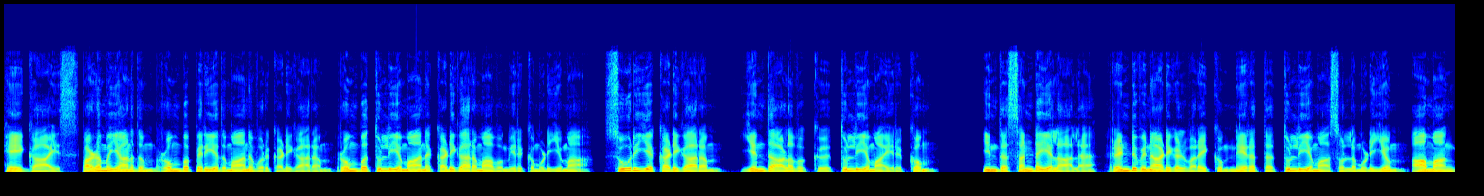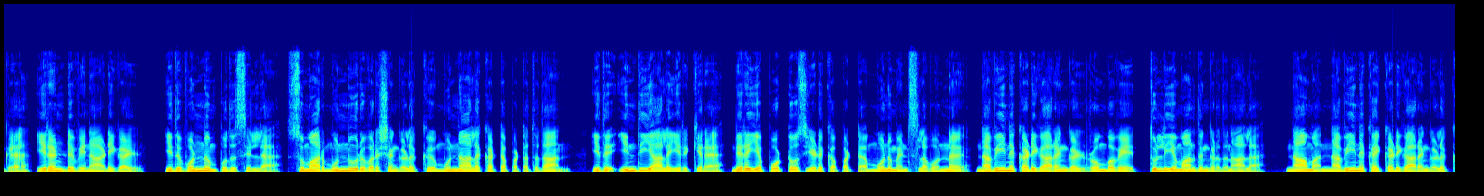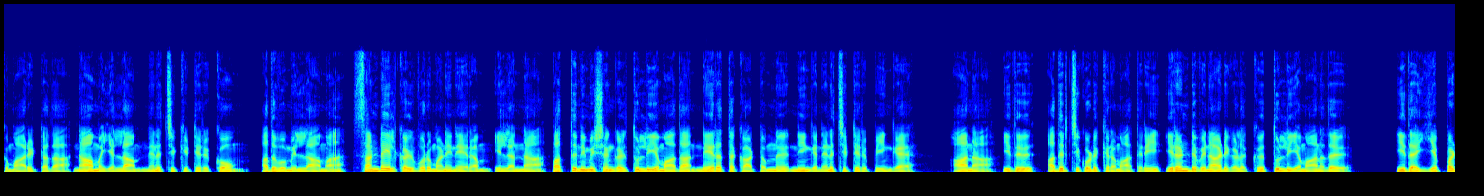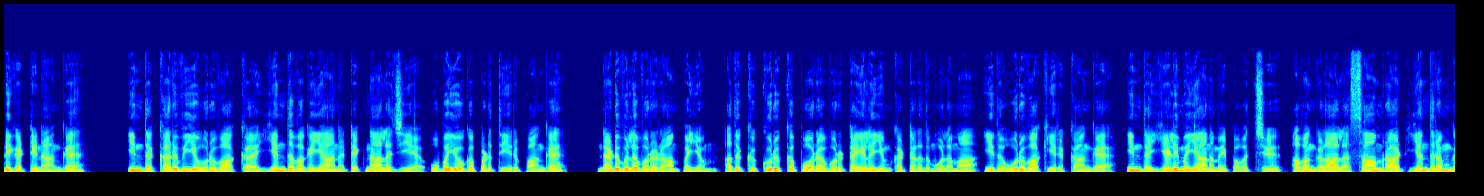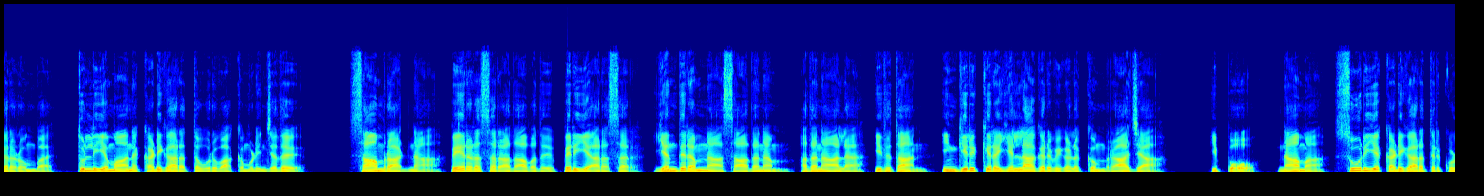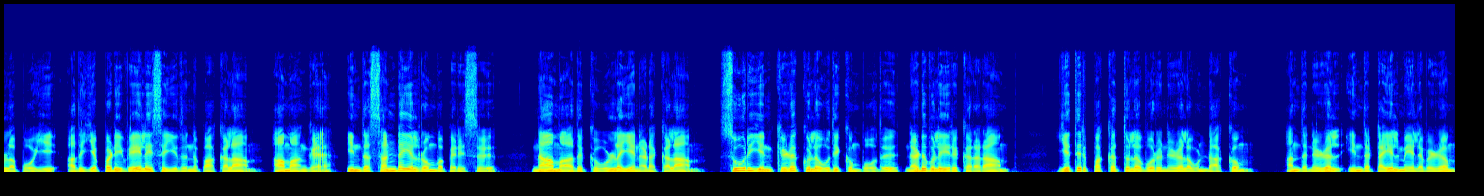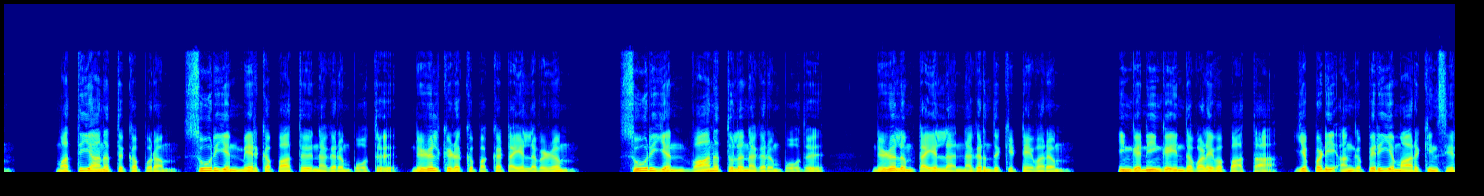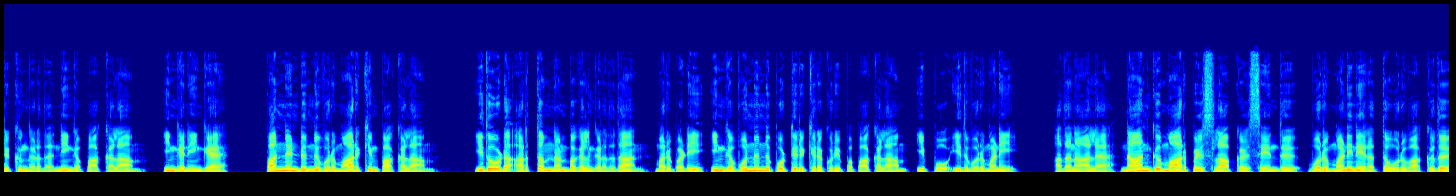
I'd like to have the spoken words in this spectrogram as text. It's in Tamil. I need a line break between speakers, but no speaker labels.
ஹே காய்ஸ் பழமையானதும் ரொம்ப பெரியதுமான ஒரு கடிகாரம் ரொம்ப துல்லியமான கடிகாரமாவும் இருக்க முடியுமா? சூரிய கடிகாரம் எந்த அளவுக்கு துல்லியமா இருக்கும் இந்த சண்டையலால ரெண்டு வினாடிகள் வரைக்கும் நேரத்த துல்லியமா சொல்ல முடியும். ஆமாங்க இரண்டு வினாடிகள். இது ஒன்னும் புதுசில்ல. சுமார் முன்னூறு வருஷங்களுக்கு முன்னால கட்டப்பட்டதுதான். இது இந்தியால இருக்கிற நிறைய போட்டோஸ் எடுக்கப்பட்ட மோனுமெண்ட்ஸ்ல ஒன்னு. நவீன கடிகாரங்கள் ரொம்பவே துல்லியமானதுங்கிறதுனால நாம நவீன கைக்கடிகாரங்களுக்கு மாறிட்டதா நாம எல்லாம் நினைச்சுக்கிட்டு இருக்கோம் அதுவும் இல்லாம சண்டைல்கள் ஒரு மணி நேரம் இல்லன்னா பத்து நிமிஷங்கள் துல்லியமாதான் நேரத்தை காட்டும்னு நீங்க நினைச்சிட்டு இருப்பீங்க ஆனா இது அதிர்ச்சி கொடுக்கிற மாதிரி இரண்டு வினாடிகளுக்கு துல்லியமானது. இத எப்படி கட்டினாங்க? இந்த கருவிய உருவாக்க எந்த வகையான டெக்னாலஜிய உபயோகப்படுத்தியிருப்பாங்க? நடுவுல ஒரு ராம்பையும் அதுக்கு குறுக்க போற ஒரு டயலையும் கட்டுறது மூலமா இத உருவாக்கியிருக்காங்க. இந்த எளிமையானமைப்ப வச்சு அவங்களால சாம்ராட் எந்திரம்ங்கிற ரொம்ப துல்லியமான கடிகாரத்தை உருவாக்க முடிஞ்சது. சாம்ராட்னா பேரரசர் அதாவது பெரிய அரசர் எந்திரம்னா சாதனம். அதனால இதுதான் இங்கிருக்கிற எல்லா கருவிகளுக்கும் ராஜா. இப்போ நாம சூரிய கடிகாரத்திற்குள்ள போய் அது எப்படி வேலை செய்யுதுன்னு பார்க்கலாம். ஆமாங்க இந்த சண்டையல் ரொம்ப பெருசு நாம அதுக்கு உள்ளேயே நடக்கலாம். சூரியன் கிழக்குல உதிக்கும் போது நடுவுல இருக்கிற ராம்ப் எதிர் பக்கத்துல ஒரு நிழல உண்டாக்கும். அந்த நிழல் இந்த டயல் மேல விழும். மத்தியானத்துக்கப்புறம் சூரியன் மேற்க பார்த்து நகரும் போது நிழல் கிழக்கு பக்க டயல்ல விழும். சூரியன் வானத்துல நகரும் போது நிழலும் டயல்ல நகர்ந்து கிட்டே வரும். இங்க நீங்க இந்த வளைவ பார்த்தா எப்படி அங்க பெரிய மார்க்கிங்ஸ் இருக்குங்கிறத நீங்க பார்க்கலாம். இங்க நீங்க பன்னெண்டுன்னு ஒரு மார்க்கிங் பார்க்கலாம். இதோட அர்த்தம் நண்பகல்ங்கிறது தான் மறுபடி இங்க ஒன்னுன்னு போட்டிருக்கிற குறிப்ப பார்க்கலாம். இப்போ இது ஒரு மணி. அதனால நான்கு மார்பிள் ஸ்லாப்கள் சேர்ந்து ஒரு மணி நேரத்தை உருவாக்குது.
